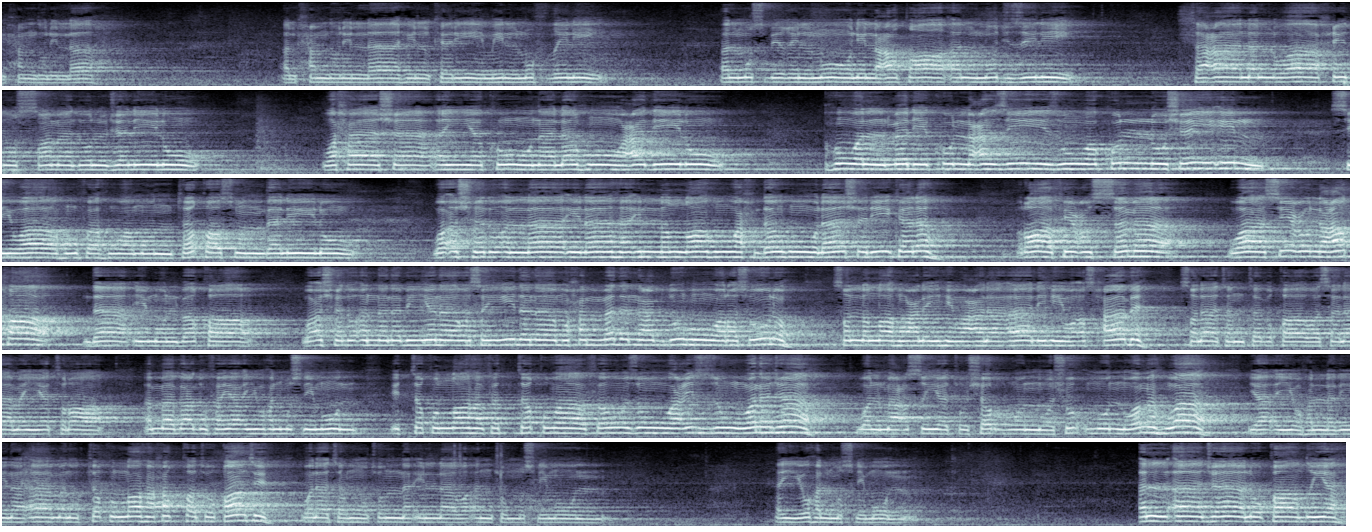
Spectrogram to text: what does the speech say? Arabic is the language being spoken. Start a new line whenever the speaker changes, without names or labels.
الحمد لله الحمد لله الكريم المفضل المسبغ المون العطاء المجزل تعالى الواحد الصمد الجليل وحاشا أن يكون له عديل هو الملك العزيز وكل شيء. سواه فهو منتقص ذليل. وأشهد أن لا إله إلا الله وحده لا شريك له رافع السماء واسع العطاء دائم البقاء. وأشهد أن نبينا وسيدنا محمدا عبده ورسوله صلى الله عليه وعلى آله وأصحابه صلاة تبقى وسلاما يترى. أما بعد فيا أيها المسلمون اتقوا الله فالتقوى فوز وعز ونجاة والمعصية شر وشؤم ومهواه يا أيها الذين آمنوا اتقوا الله حق تقاته ولا تموتن إلا وأنتم مسلمون. أيها المسلمون الآجال قاضية.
